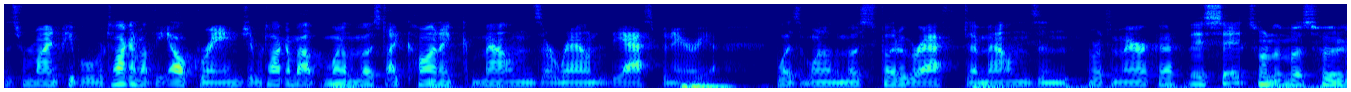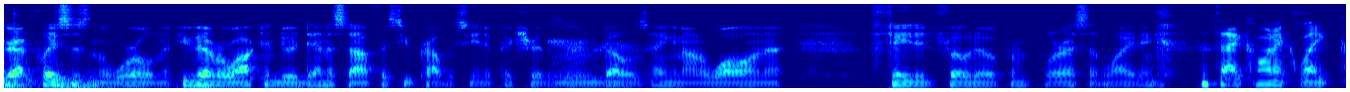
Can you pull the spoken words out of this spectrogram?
let's remind people we're talking about the Elk Range, and we're talking about one of the most iconic mountains around the Aspen area. Was it one of the most photographed uh, mountains in North America? They say it's one of the most photographed places in the world, and if you've ever walked into a dentist office, you've probably seen a picture of the maroon bells hanging on a wall and a faded photo from fluorescent lighting. It's iconic, like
